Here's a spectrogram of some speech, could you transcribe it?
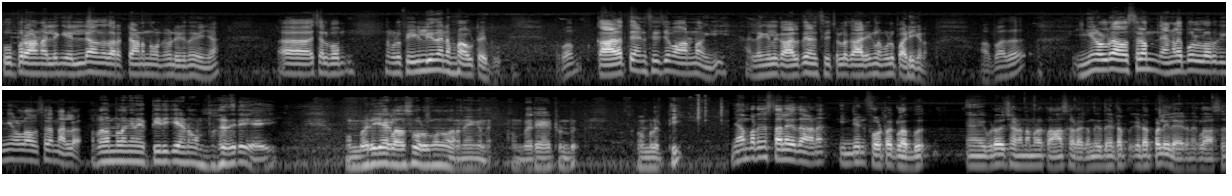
സൂപ്പറാണ് അല്ലെങ്കിൽ എല്ലാം അങ്ങ് കറക്റ്റാണെന്ന് പറഞ്ഞുകൊണ്ടിരുന്ന് കഴിഞ്ഞാൽ ചിലപ്പം നമ്മൾ ഫീൽഡിൽ നിന്ന് തന്നെ നമ്മൾ ഔട്ടായി പോകും അപ്പം കാലത്തെ അനുസരിച്ച് മാറണമെങ്കിൽ അല്ലെങ്കിൽ കാലത്തെ അനുസരിച്ചുള്ള കാര്യങ്ങൾ നമ്മൾ പഠിക്കണം. അപ്പോൾ അത് ഇങ്ങനെയുള്ള അവസരം ഞങ്ങളെപ്പോലുള്ളവർക്ക് ഇങ്ങനെയുള്ള അവസരം നല്ല അപ്പോൾ നമ്മളങ്ങനെ എത്തിയിരിക്കുകയാണ്. ഒമ്പതരയായി. ഒമ്പതരയ്ക്കാണ് ക്ലാസ് കൊടുക്കുമെന്ന് പറഞ്ഞേക്കുന്നത് ഒമ്പതര ആയിട്ടുണ്ട്. നമ്മളെത്തി. ഞാൻ പറഞ്ഞ സ്ഥലം ഇതാണ് ഇന്ത്യൻ ഫോട്ടോ ക്ലബ്ബ്. ഇവിടെ വെച്ചാണ് നമ്മുടെ ക്ലാസ് കിടക്കുന്നത്. ഇത് ഇടപ്പള്ളിയിലായിരുന്നു ക്ലാസ്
